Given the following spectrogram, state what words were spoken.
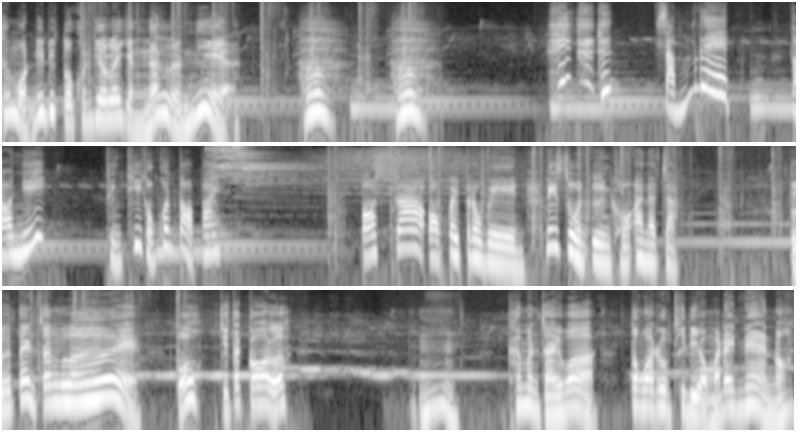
ทั้งหมดนี้ด้วยตัวคนเดียวเลยอย่างนั้นเหรอเนี่ยเฮ้อเฮ้อสำเร็จ ตอนนี้ถึงที่ของคนต่อไป ออสการ์ออกไปตระเวนในส่วนอื่นของอาณาจักร ตื่นเต้นจังเลย โอ้จิตรกรเหรอ อืม ข้ามั่นใจว่าต้องวาดรูปที่ดีออกมาได้แน่นอน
